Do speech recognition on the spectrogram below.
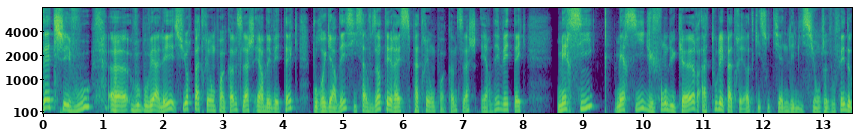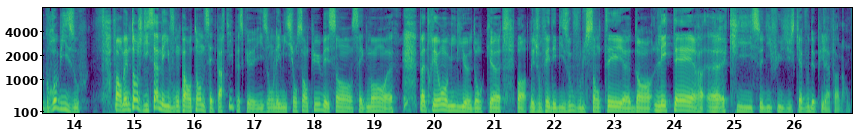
êtes chez vous. Euh, vous pouvez aller sur patreon.com slash rdvtech pour regarder si ça vous intéresse. Patreon.com slash rdvtech. Merci, merci du fond du cœur à tous les patriotes qui soutiennent l'émission. Je vous fais de gros bisous. Enfin, en même temps, je dis ça, mais ils vont pas entendre cette partie parce qu'ils ont l'émission sans pub et sans segment euh, Patreon au milieu. Donc, euh, bon, mais je vous fais des bisous. Vous le sentez euh, dans l'éther qui se diffuse jusqu'à vous depuis la Finlande.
